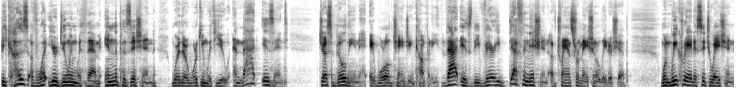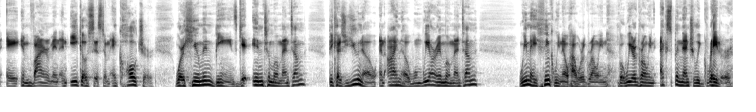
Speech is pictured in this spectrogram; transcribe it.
because of what you're doing with them in the position where they're working with you. And that isn't just building a world changing company, that is the very definition of transformational leadership when we create a situation, a environment, an ecosystem, a culture where human beings get into momentum, because you know and I know when we are in momentum, we may think we know how we're growing, but we are growing exponentially greater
